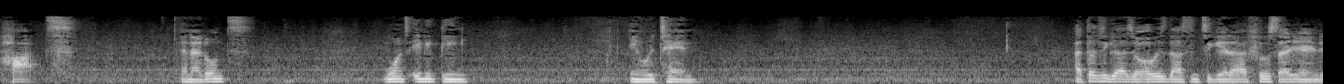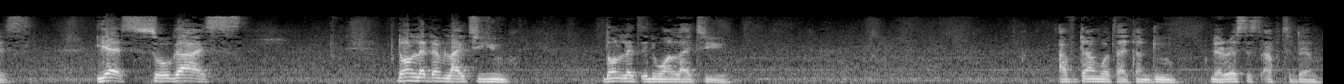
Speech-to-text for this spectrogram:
heart. And I don't want anything in return. I thought you guys were always dancing together. I feel sad hearing this. Yes, so guys, don't let them lie to you. Don't let anyone lie to you. I've done what I can do. The rest is up to them.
